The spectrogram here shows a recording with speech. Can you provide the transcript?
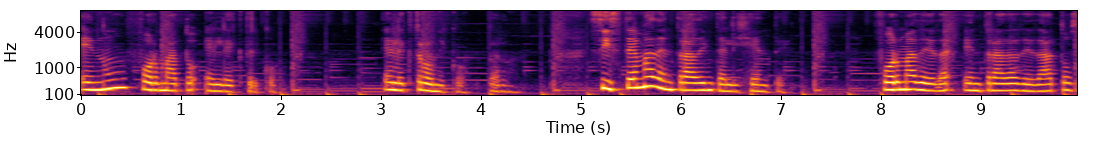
en un formato eléctrico. Electrónico, perdón. Sistema de entrada inteligente. Forma de entrada de datos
